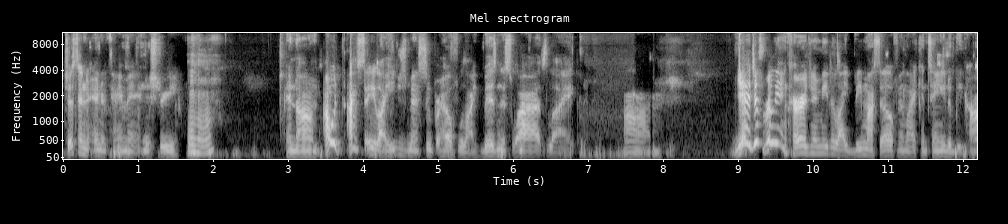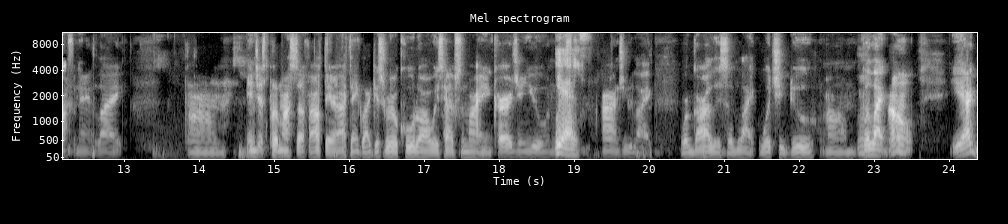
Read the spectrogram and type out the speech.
just in the entertainment industry. Mm-hmm. And um, I would I say like he's just been super helpful, like business wise, like um, yeah, just really encouraging me to like be myself and like continue to be confident, like um, and just put myself out there. I think like it's real cool to always have somebody encouraging you and like, yes. behind you, like regardless of like what you do. Um, mm-hmm. but like I don't yeah, I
